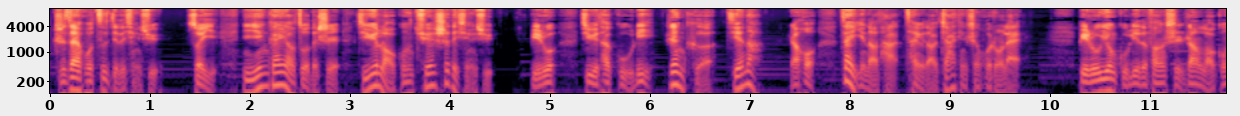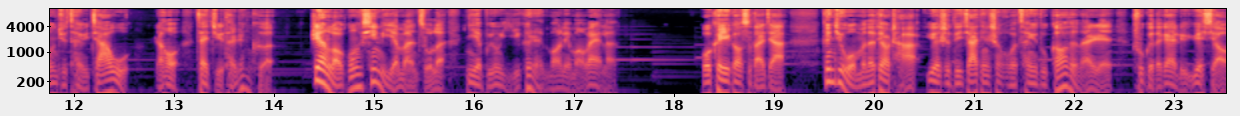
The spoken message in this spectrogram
只在乎自己的情绪，所以你应该要做的是给予老公缺失的情绪，比如给予他鼓励、认可、接纳，然后再引导他参与到家庭生活中来，比如用鼓励的方式让老公去参与家务，然后再给予他认可，这样老公心里也满足了，你也不用一个人忙里忙外了。我可以告诉大家，根据我们的调查，越是对家庭生活参与度高的男人，出轨的概率越小。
